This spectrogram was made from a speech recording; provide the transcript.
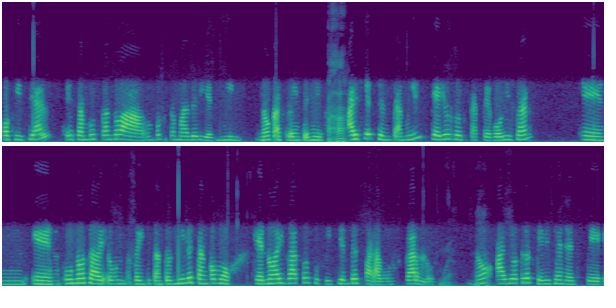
oficial, están buscando a un poquito más de 10 mil, ¿no? Casi 20 mil. Hay 60 mil que ellos los categorizan en, en unos veintitantos mil están como que no hay datos suficientes para buscarlos, ¿no? Hay otros que dicen este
